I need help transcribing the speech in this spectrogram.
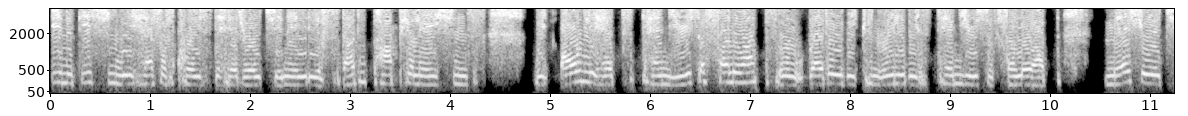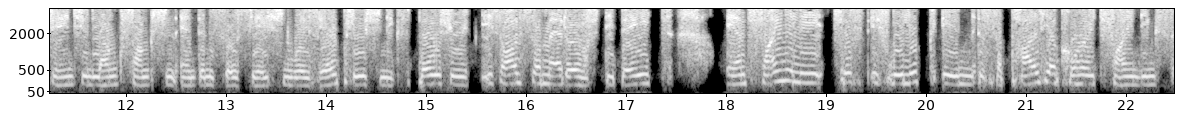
In addition, we have, of course, the heterogeneity of study populations. We only had 10 years of follow-up, so whether we can really, with 10 years of follow-up, measure a change in lung function and an association with air pollution exposure is also a matter of debate. And finally, just if we look in the Sapaldia cohort findings,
